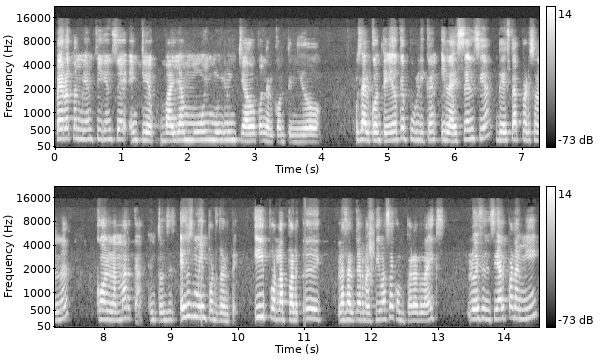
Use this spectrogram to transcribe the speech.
pero también fíjense en que vaya muy, muy linkeado con el contenido, o sea, el contenido que publican y la esencia de esta persona con la marca. Entonces, eso es muy importante. Y por la parte de las alternativas a comprar likes, lo esencial para mí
